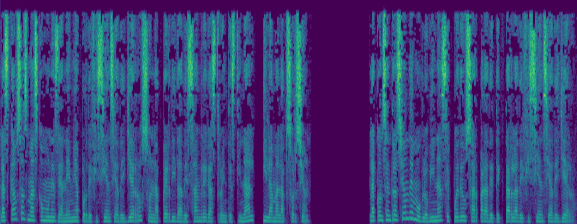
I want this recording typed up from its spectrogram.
las causas más comunes de anemia por deficiencia de hierro son la pérdida de sangre gastrointestinal y la malabsorción. La concentración de hemoglobina se puede usar para detectar la deficiencia de hierro,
